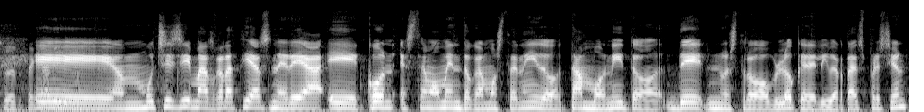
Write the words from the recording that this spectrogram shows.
Suerte, Eh, muchísimas gracias, Nerea, eh, con este momento que hemos tenido tan bonito de nuestro bloque de libertad de expresión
